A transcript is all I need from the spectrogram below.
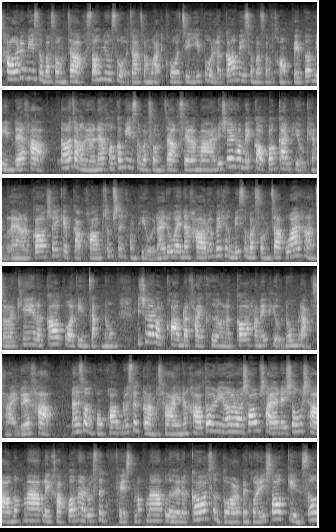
เขาได้มีส่วนผสมจากส้มยูสุจากจังหวัดโคจิญี่ปุ่น แล้วก็มีส่วนผสมของเปเปอร์มินต์ด้วยค่ะนอกจากนี้เนี่ยเขาก็มีส่วนผสมจากเซรามายที่ช่วยทำให้เกราะป้องกันผิวแข็งแรง แล้วก็ช่วยเก็บกักความชุ่มชื้นของผิวได้ด้วยนะคะรวมไปถึงมีส่วนผสมจากว่านหางจระเข้แล้วก็โปรตีนจากนม ที่ช่วยลดความระคายเคือง แล้วก็ทำให้ผิวนุ่มหลังใช้ด้วยค่ะ ในส่วนของความรู้สึกหลังใช้นะคะ ตัวนี้เราชอบใช้ในช่วงเช้ามากๆเลยค่ะ เพราะมันรู้สึกเฟสมากๆเลย แล้วก็ส่วนตัวเราเป็นคนที่ชอบกลิ่นส้ม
